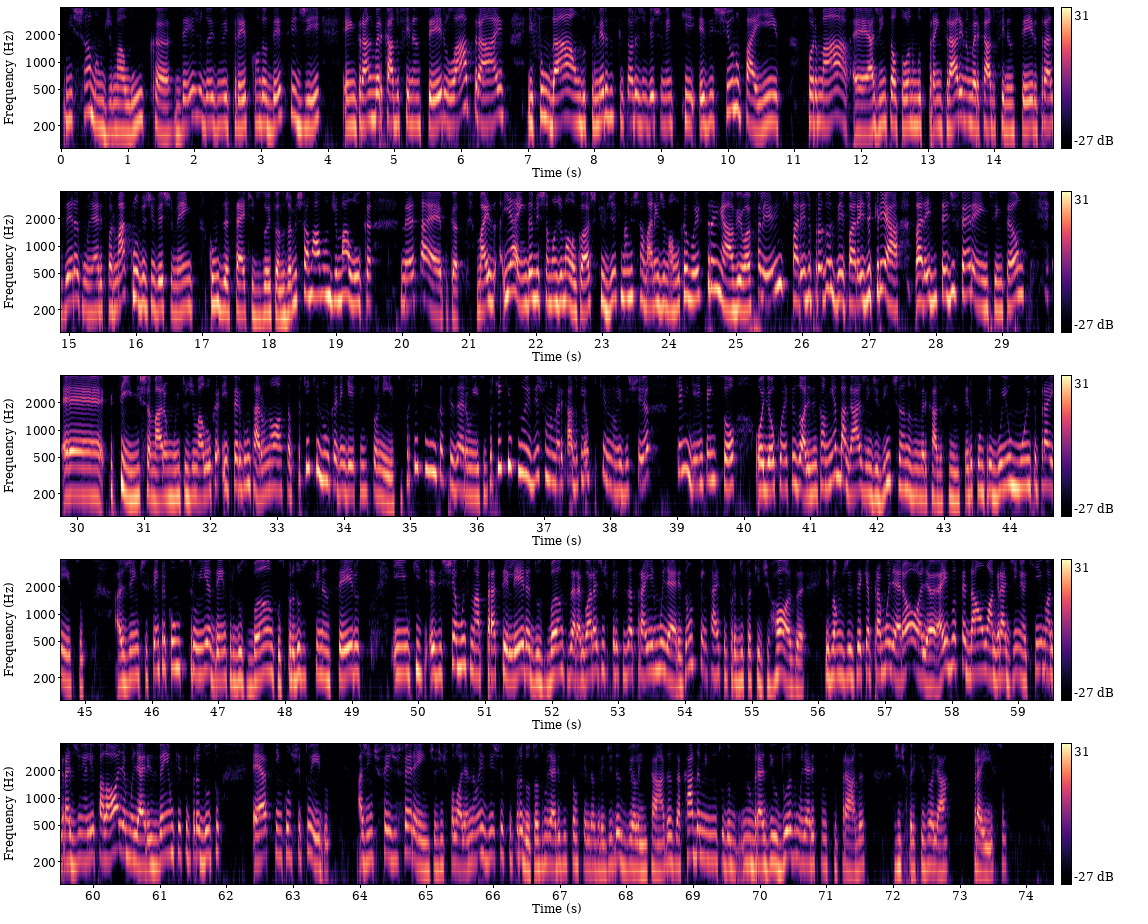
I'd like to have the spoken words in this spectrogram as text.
Me chamam de maluca desde 2003, quando eu decidi entrar no mercado financeiro lá atrás e fundar um dos primeiros escritórios de investimentos que existiu no país, formar é, agentes autônomos para entrarem no mercado financeiro, trazer as mulheres, formar clubes de investimentos com 17, 18 anos. Já me chamavam de maluca nessa época. Mas, e ainda me chamam de maluca. Eu acho que o dia que não me chamarem de maluca, eu vou estranhar, viu? Eu falei, parei de produzir, parei de criar, parei de ser diferente. Então, é, é, sim, me chamaram muito de maluca e perguntaram: nossa, por que, que nunca ninguém pensou nisso? Por que, que nunca fizeram isso? Por que, que isso não existe no mercado? Eu falei: porque não existia, porque ninguém pensou, olhou com esses olhos. Então, a minha bagagem de 20 anos no mercado financeiro contribuiu muito para isso a gente sempre construía dentro dos bancos produtos financeiros e o que existia muito na prateleira dos bancos era agora a gente precisa atrair mulheres. Vamos pintar esse produto aqui de rosa e vamos dizer que é para mulher. Olha, aí você dá um agradinho aqui, um agradinho ali e fala: olha, mulheres, venham que esse produto é assim constituído. A gente fez diferente. A gente falou: olha, não existe esse produto. As mulheres estão sendo agredidas, violentadas. A cada minuto do, no Brasil, duas mulheres são estupradas. A gente precisa olhar para isso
